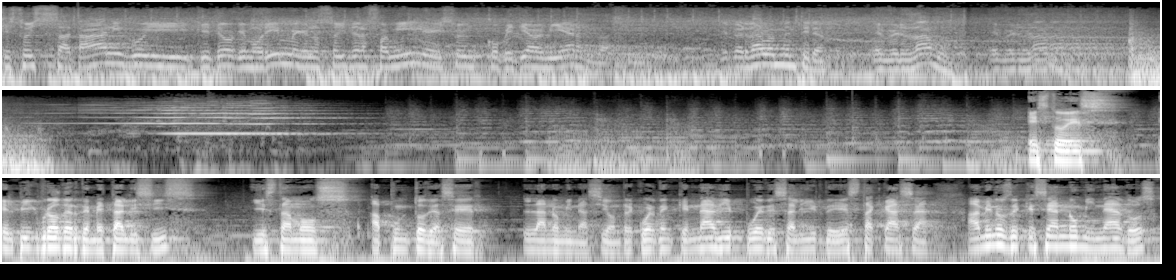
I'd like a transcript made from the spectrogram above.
que soy satánico y que tengo que morirme, que no soy de la familia y soy un copeteado de mierda. ¿Es verdad o es mentira? Es verdad, po, es verdad. po. Esto es el Big Brother de Metálisis y estamos a punto de hacer la nominación. Recuerden que nadie puede salir de esta casa a menos de que sean nominados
